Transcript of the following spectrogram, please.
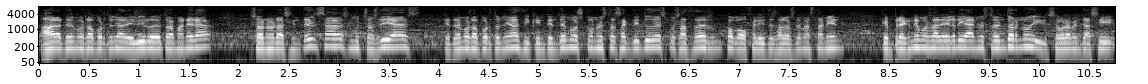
Ahora tenemos la oportunidad de vivirlo de otra manera. Son horas intensas, muchos días, que tenemos la oportunidad y que intentemos con nuestras actitudes pues hacer un poco felices a los demás también, que impregnemos de alegría a nuestro entorno y seguramente así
